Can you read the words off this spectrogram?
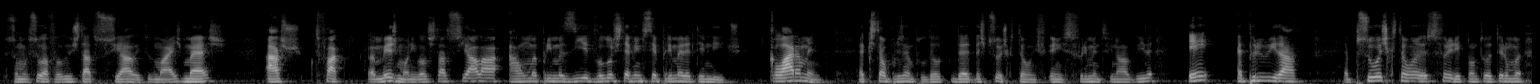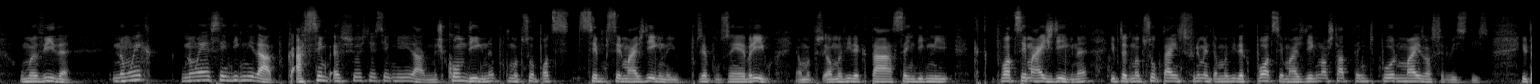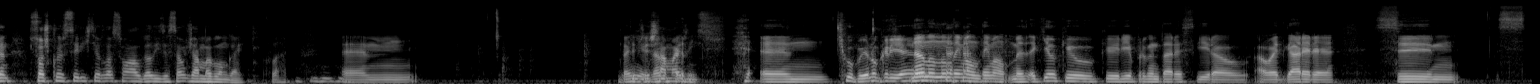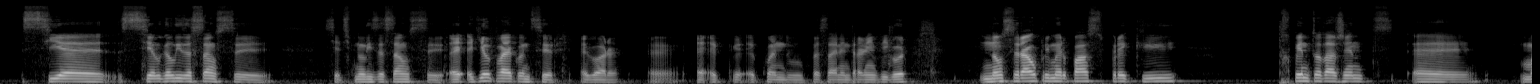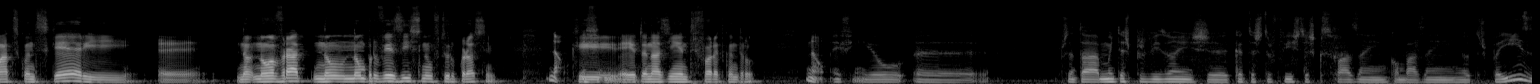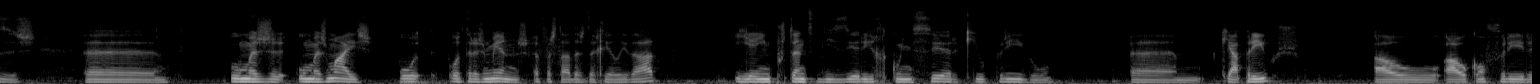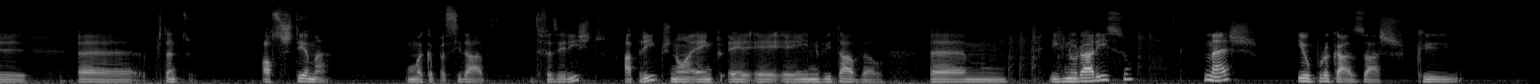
sou uma pessoa a favor do Estado Social e tudo mais, mas acho que, de facto, mesmo ao nível do Estado Social, há, há uma primazia de valores que devem ser primeiro atendidos. Claramente, a questão, por exemplo, de, de, das pessoas que estão em, sofrimento final de vida é a prioridade. As pessoas que estão a sofrer e que estão a ter uma, uma vida, não é que não é sem dignidade, porque há sempre, as pessoas têm sempre dignidade, mas com digna, porque uma pessoa pode sempre ser mais digna, e, por exemplo, sem abrigo, é uma, é uma vida que está sem dignidade, que pode ser mais digna, e portanto, uma pessoa que está em sofrimento é uma vida que pode ser mais digna, o Estado tem de pôr mais ao serviço disso. E portanto, só esclarecer isto em relação à legalização, já me alonguei. Claro. Um... Bem, Temos estar mais nisso. um... Desculpa, eu não queria. Não, não, não tem mal, não tem mal. Mas aquilo que eu queria perguntar a seguir ao, ao Edgar era se, se se a, se a legalização, se, se a despenalização, se a, aquilo que vai acontecer agora, a, quando passar a entrar em vigor, não será o primeiro passo para que de repente toda a gente uh, mate-se quando se quer e uh, não, não haverá, não, não prevês isso num futuro próximo? Não. Que enfim, a eutanásia entre fora de controle? Não, enfim, eu. Uh Portanto, há muitas previsões uh, catastrofistas que se fazem com base em outros países, uh, umas, umas mais, ou, outras menos afastadas da realidade, e é importante dizer e reconhecer que o perigo, uh, que há perigos ao, ao conferir, portanto, ao sistema uma capacidade de fazer isto. Há perigos, não é, é, é, é inevitável um, ignorar isso, mas eu por acaso acho que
